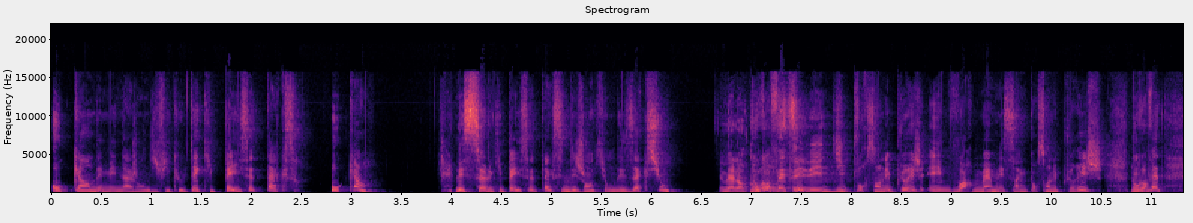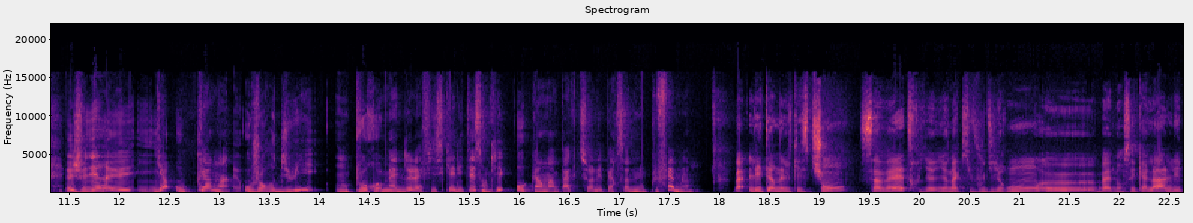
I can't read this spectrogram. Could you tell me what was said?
aucun des ménages en difficulté qui paye cette taxe. Aucun. Les seuls qui payent cette taxe, c'est des gens qui ont des actions. Donc en fait, c'est les 10% les plus riches, et voire même les 5% les plus riches. Donc en fait, je veux dire, il n'y a aucun... Aujourd'hui, on peut remettre de la fiscalité sans qu'il y ait aucun impact sur les personnes les plus faibles. Hein. Bah, L'éternelle question, ça va être, il y, en a qui vous diront, euh, bah, dans ces cas-là, les,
